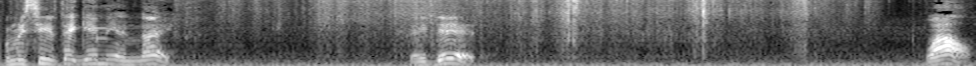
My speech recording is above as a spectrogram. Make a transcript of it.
Let me see if they gave me a knife. They did. Wow.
